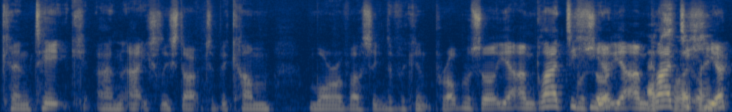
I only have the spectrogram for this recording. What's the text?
can take and actually start to become more of a significant problem. So yeah i'm glad to So, hear yeah i'm glad to hear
